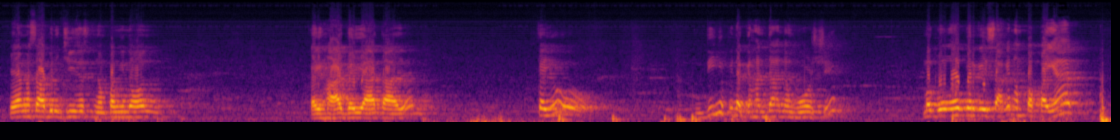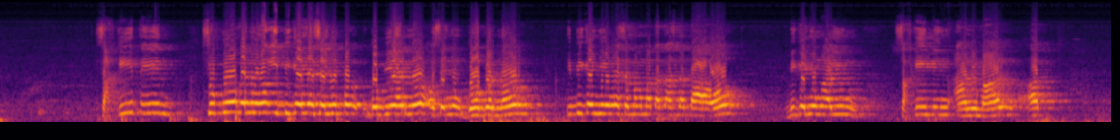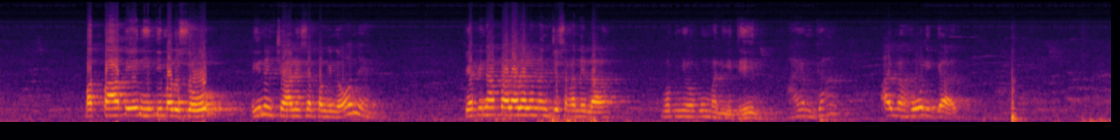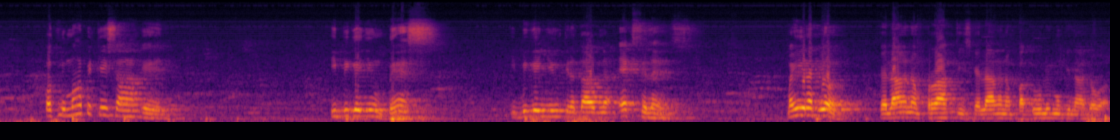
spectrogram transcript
Kaya nga sabi ni Jesus ng Panginoon, kay Hagay yata yun, kayo, hindi nyo pinaghahandaan ng worship. Mag-o-offer kayo sa akin ang papayat. sakitin. Subukan nyo ang ibigay yan sa inyong gobyerno o sa inyong gobernor. Ibigay nyo yan sa mga matataas na tao. Bigyan nyo nga yung sakiting animal at patpatin, hindi malusog. Ayun ang challenge ng Panginoon eh. Kaya pinapaalala lang ng Diyos sa kanila, huwag niyo akong maliitin. I am God. I am a holy God. Pag lumapit kayo sa akin, ibigay niyo yung best. Ibigay niyo yung tinatawag na excellence. Mahirap yon. Kailangan ng practice, kailangan ng patuloy mong ginagawa.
